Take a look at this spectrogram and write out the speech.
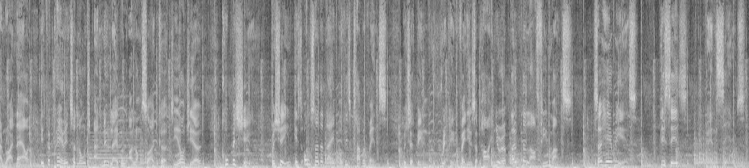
And right now, he's preparing to launch a new label alongside Kurt Giorgio called Machine. Machine is also the name of his club events, which have been ripping venues apart in Europe over the last few months. So here he is. This is Ben Sims.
